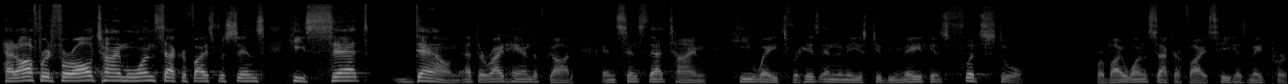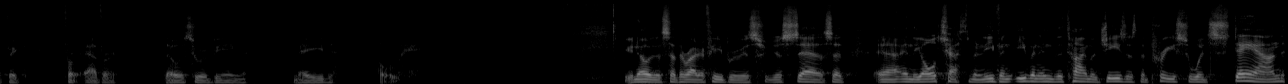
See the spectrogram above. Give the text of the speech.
had offered for all time one sacrifice for sins, he sat down at the right hand of God. And since that time, he waits for his enemies to be made his footstool. For by one sacrifice, he has made perfect forever those who are being made holy. You know this that the writer of Hebrews just says that uh, in the Old Testament, even, even in the time of Jesus, the priest would stand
